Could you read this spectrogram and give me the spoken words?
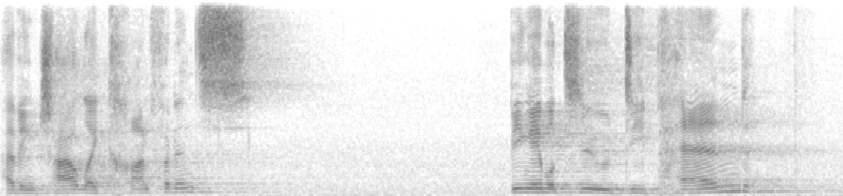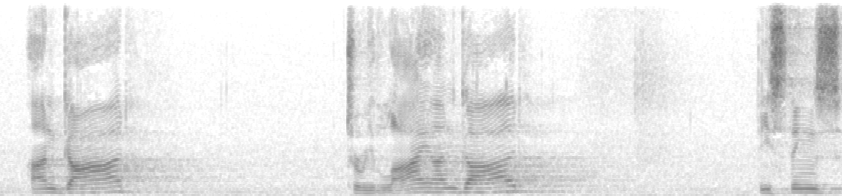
having childlike confidence, being able to depend on God, to rely on God. These things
